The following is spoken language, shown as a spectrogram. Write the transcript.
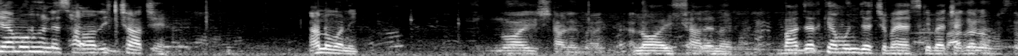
কেমন হলে ছাড়ার ইচ্ছা আছে? আনুমানিক? নয় সাড়ে নয়। নয় সাড়ে নয়। বাজার কেমন যাচ্ছে ভাই আজকে বেচা অবস্থা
